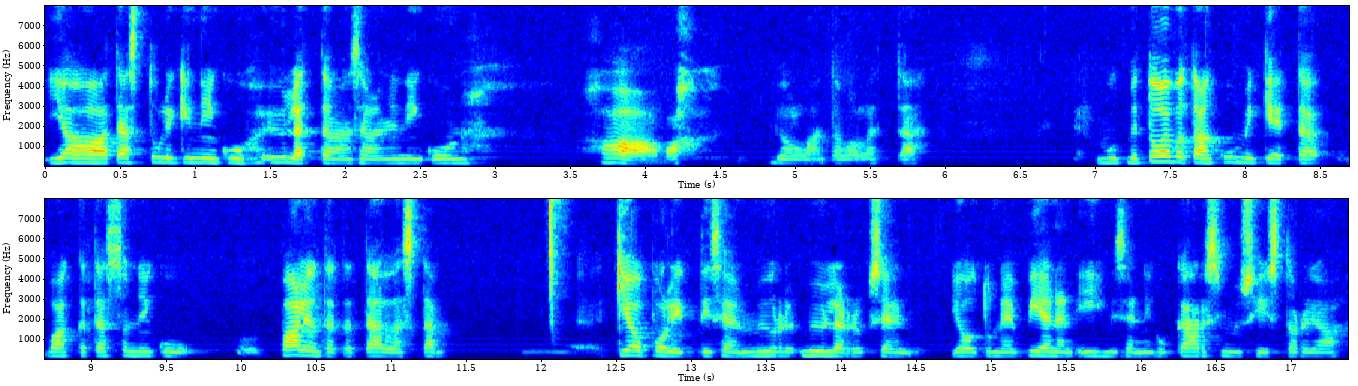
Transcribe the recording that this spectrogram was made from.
Ja tästä tulikin niin kuin yllättävän sellainen niin kuin haava jollain tavalla. Että, mutta me toivotaan kumminkin, että vaikka tässä on niin kuin paljon tätä tällaista geopoliittiseen myllerrykseen joutuneen pienen ihmisen niin kuin kärsimyshistoriaa,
